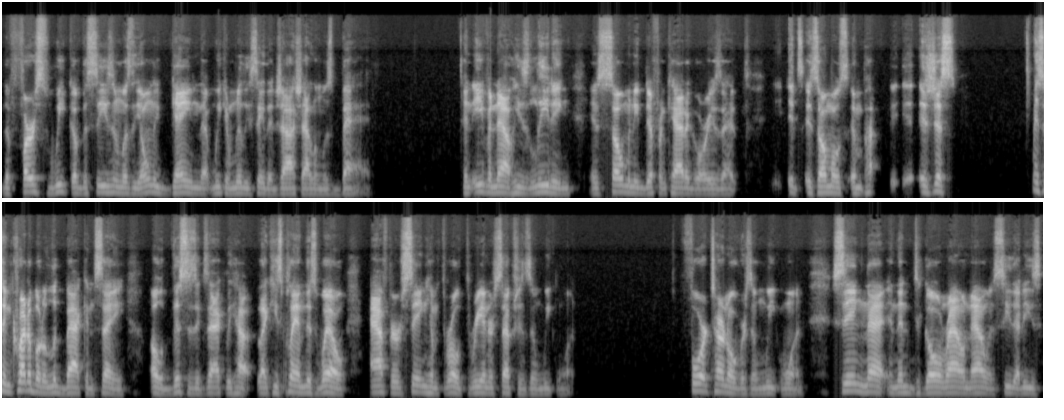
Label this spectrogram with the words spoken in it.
the first week of the season was the only game that we can really say that Josh Allen was bad. And even now, he's leading in so many different categories that it's it's almost it's just it's incredible to look back and say, "Oh, this is exactly how like he's playing this well." After seeing him throw three interceptions in week one, four turnovers in week one. Seeing that and then to go around now and see that he's,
